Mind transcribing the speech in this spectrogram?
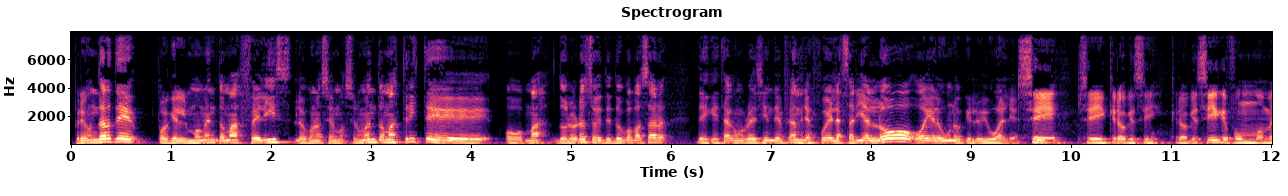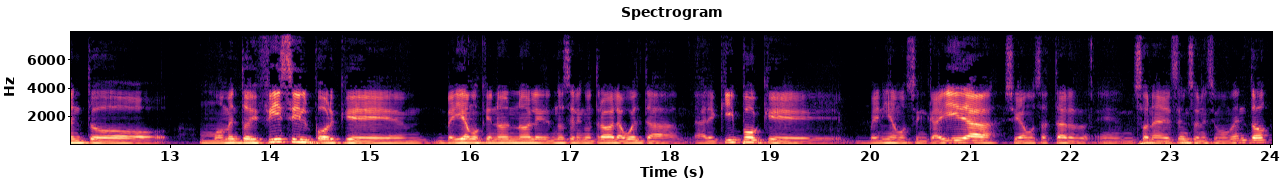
Preguntarte, porque el momento más feliz lo conocemos, el momento más triste o más doloroso que te tocó pasar de que estás como presidente de Flandria fue la salida al lobo o hay alguno que lo iguale? Sí, sí, creo que sí, creo que sí, que fue un momento un momento difícil porque veíamos que no, no, le- no se le encontraba la vuelta al equipo, que veníamos en caída, llegamos a estar en zona de descenso en ese momento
